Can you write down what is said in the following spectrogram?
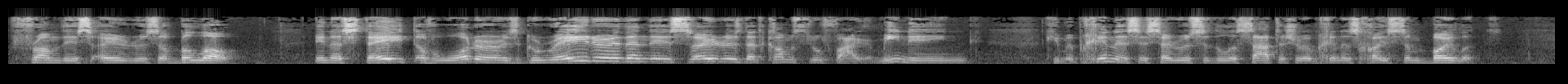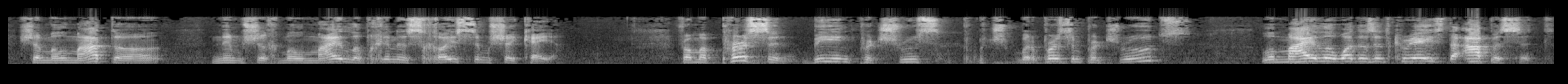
from this iris of below in a state of water is greater than the iris that comes through fire. Meaning. From a person being protrudes, when a person protrudes, Lamaila, what does it create? The opposite,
